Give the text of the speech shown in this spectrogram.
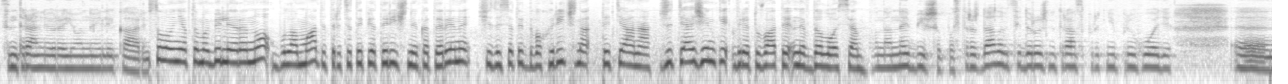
центральної районної лікарні. В салоні автомобіля Рено була мати 35-річної Катерини, 62-річна Тетяна. Життя жінки врятувати не вдалося. Вона найбільше постраждала в цій дорожньо-транспортній пригоді. Е,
